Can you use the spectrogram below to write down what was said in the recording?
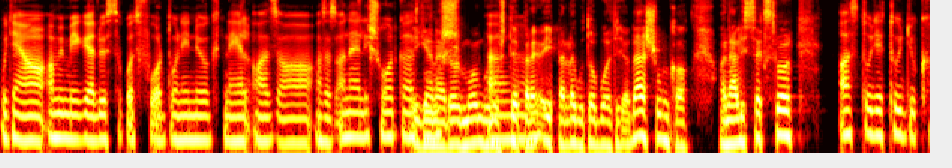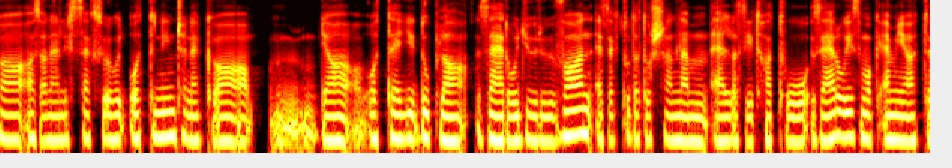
ugye a, ami még elő szokott fordulni nőknél, az a, az, az anális orgazmus. Igen, erről most éppen, éppen legutóbb volt egy adásunk a anális szexről, azt ugye tudjuk a, az anális szexről, hogy ott nincsenek a, ugye, ott egy dupla zárógyűrű van, ezek tudatosan nem ellazítható záróizmok, emiatt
